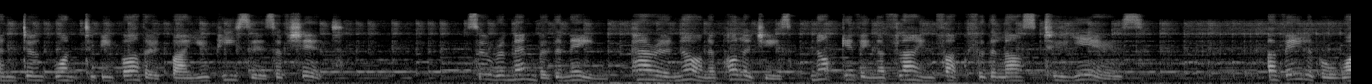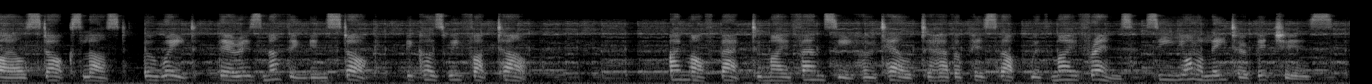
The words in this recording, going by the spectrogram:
and don't want to be bothered by you pieces of shit. So remember the name, Paranon Apologies, not giving a flying fuck for the last two years. Available while stocks last. Oh wait, there is nothing in stock, because we fucked up. I'm off back to my fancy hotel to have a piss up with my friends. See y'all later, bitches.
